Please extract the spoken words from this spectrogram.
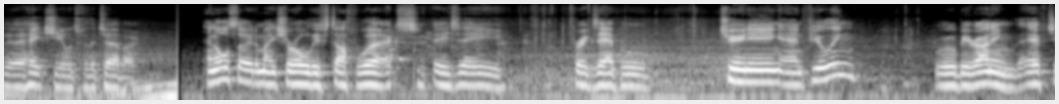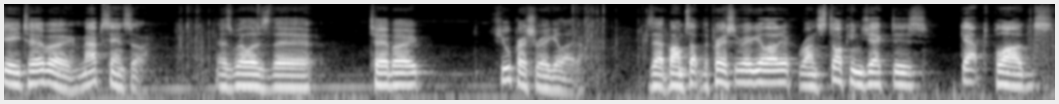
the heat shields for the turbo. And also to make sure all this stuff works, e.g. for example, tuning and fueling, we'll be running the FG Turbo map sensor, as well as the turbo fuel pressure regulator. Because that bumps up the pressure regulator, runs stock injectors, gapped plugs,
